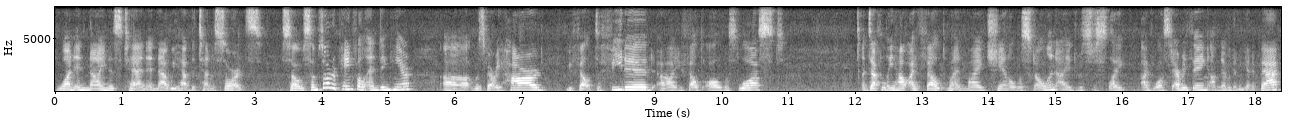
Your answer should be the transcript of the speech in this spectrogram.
1 and 9 is 10, and now we have the Ten of Swords. So some sort of painful ending here uh, was very hard. You felt defeated. Uh, you felt all was lost. Definitely how I felt when my channel was stolen. I was just like, I've lost everything. I'm never going to get it back.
